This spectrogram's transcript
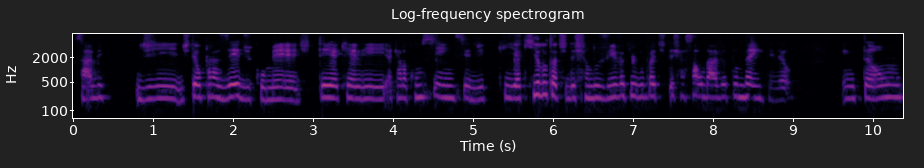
sabe? De, de ter o prazer de comer, de ter aquele, aquela consciência de que aquilo tá te deixando vivo, aquilo vai te deixar saudável também, entendeu? Então,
